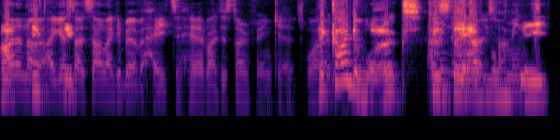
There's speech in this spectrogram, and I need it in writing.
I Uh, don't know. it- I guess it- I sound like a bit of a hater here, but I just don't think it works. It kind of works I mean, because they have works, but I mean-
